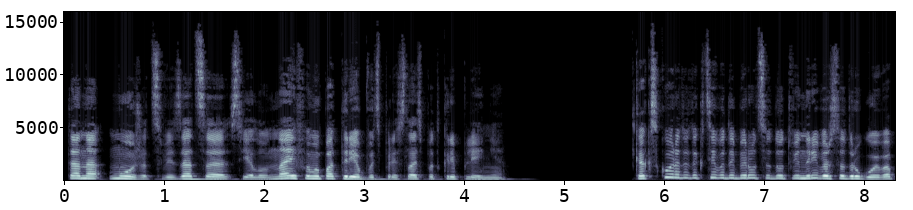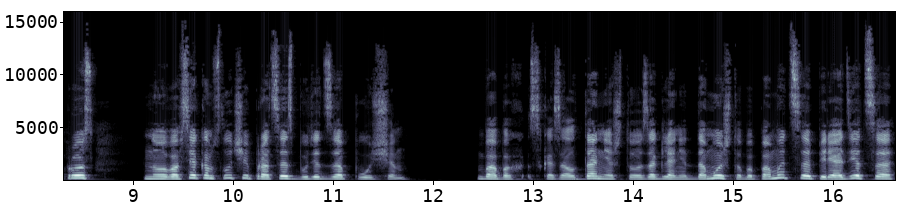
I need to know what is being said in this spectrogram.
Тана может связаться с Йеллоу-Найфом и потребовать прислать подкрепление. Как скоро детективы доберутся до Твин-Риверса, другой вопрос, но во всяком случае процесс будет запущен. Бабах сказал Тане, что заглянет домой, чтобы помыться, переодеться,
